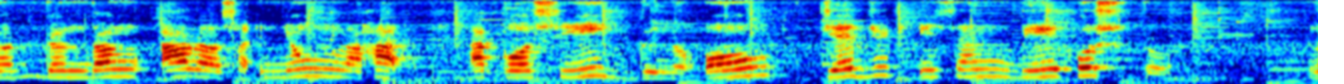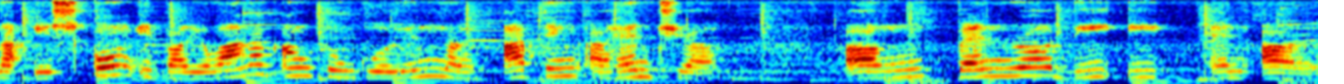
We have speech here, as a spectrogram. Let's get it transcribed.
Magandang araw sa inyong lahat. Ako si Gunoong Jedrick Ethan B. Justo. Nais kong ipaliwanag ang tungkulin ng ating ahensya, ang Penro DENR.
